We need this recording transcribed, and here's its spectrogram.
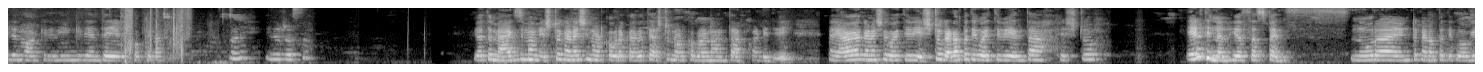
ಇದನ್ನು ಹಾಕಿದ್ದೀನಿ. ಹೆಂಗಿದೆ ಅಂತ ಹೇಳಿ ಓಕೆನಾ ನೋಡಿ ಇದು ಡ್ರೆಸ್ಸು. ಇವತ್ತು ಮ್ಯಾಕ್ಸಿಮಮ್ ಎಷ್ಟು ಗಣೇಶ ನೋಡ್ಕೊಬರಕ್ಕಾಗುತ್ತೆ ಅಷ್ಟು ನೋಡ್ಕೊಬರೋಣ ಅಂತ ಅಂದ್ಕೊಂಡಿದ್ವಿ ಯಾವ ಗಣೇಶಗೆ ಹೋಗ್ತೀವಿ, ಎಷ್ಟು ಗಣಪತಿಗೆ ಹೋಗ್ತೀವಿ ಅಂತ ಎಷ್ಟು ಹೇಳ್ತೀನಿ ನಾನು, ಇವತ್ತು ಸಸ್ಪೆನ್ಸ್ ನೂರ ಎಂಟು ಗಣಪತಿಗೆ ಹೋಗಿ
